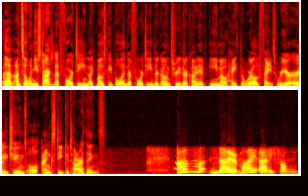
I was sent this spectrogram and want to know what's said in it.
Um, and so when you started at 14, like most people when they're 14, they're going through their kind of emo, hate the world phase. Were your early tunes all angsty guitar things? Um, no, my early songs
